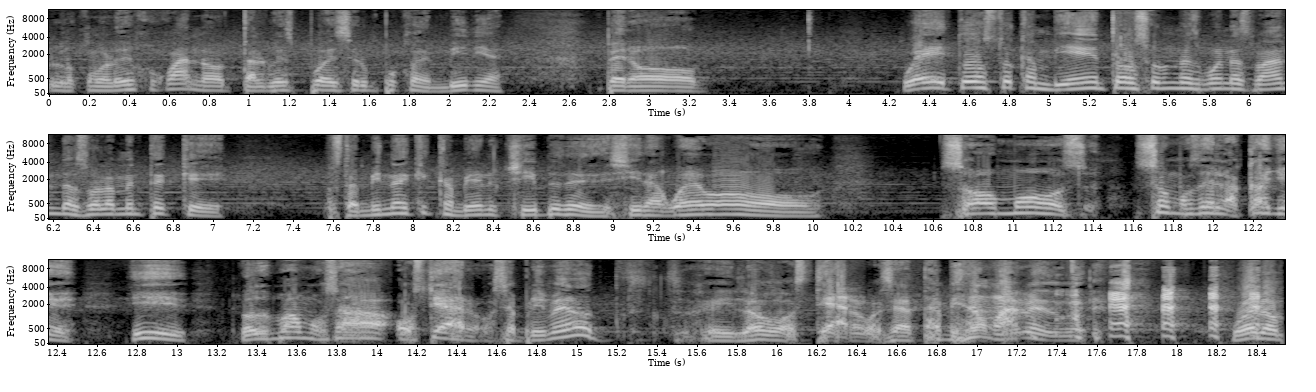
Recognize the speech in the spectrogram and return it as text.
lo, como lo dijo Juan, o tal vez puede ser un poco de envidia. Pero, güey, todos tocan bien, todos son unas buenas bandas. Solamente que, pues también hay que cambiar el chip de decir a huevo. Somos, somos de la calle y los vamos a hostear. O sea, primero y luego hostear. O sea, también no mames, güey. Bueno,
